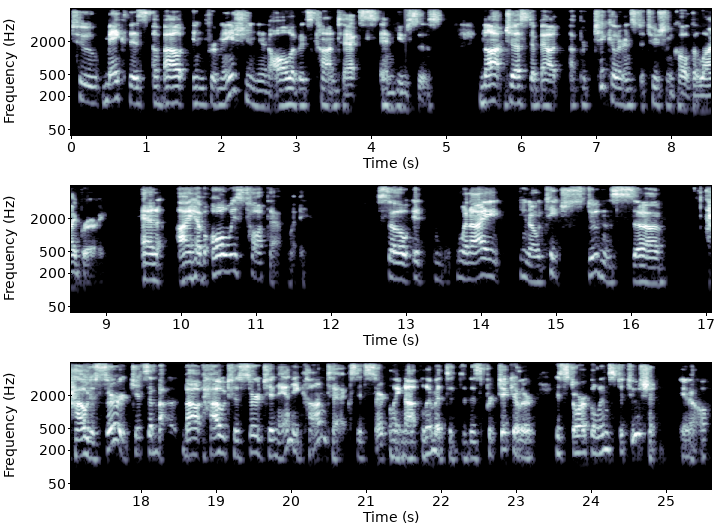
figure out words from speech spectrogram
to make this about information in all of its contexts and uses, not just about a particular institution called the library. And I have always taught that way. So it when I you know teach students uh, how to search, it's about, about how to search in any context. It's certainly not limited to this particular historical institution, you know.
